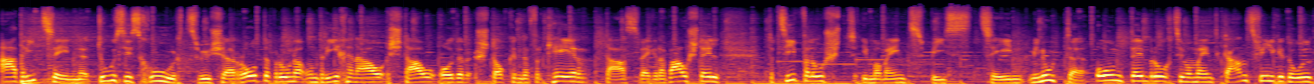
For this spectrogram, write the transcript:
A13 Thusis Chur zwischen Rotenbrunnen und Reichenau Stau oder stockender Verkehr, das wegen einer Baustelle. Der Zeitverlust im Moment bis 10 Minuten. Und dann braucht es im Moment ganz viel Geduld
